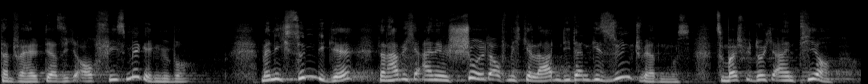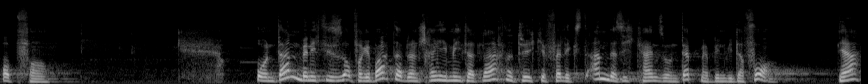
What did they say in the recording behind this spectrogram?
dann verhält der sich auch fies mir gegenüber. Wenn ich sündige, dann habe ich eine Schuld auf mich geladen, die dann gesühnt werden muss. Zum Beispiel durch ein Tieropfer. Und dann, wenn ich dieses Opfer gebracht habe, dann strenge ich mich danach natürlich gefälligst an, dass ich kein so ein Depp mehr bin wie davor. Ja,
